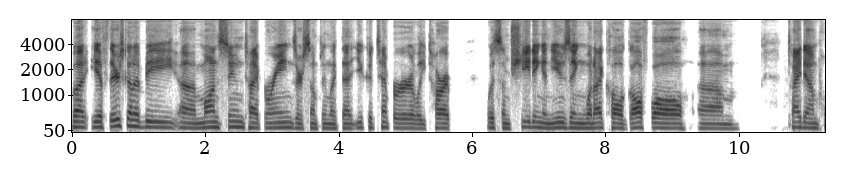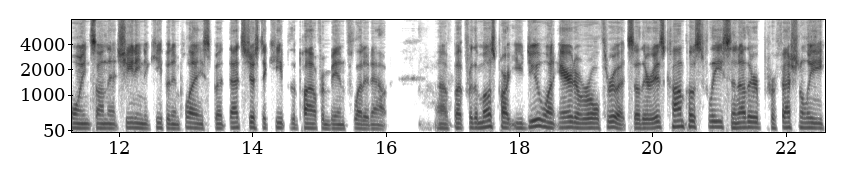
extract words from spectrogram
But if there's going to be uh, monsoon type rains or something like that, you could temporarily tarp with some sheeting and using what I call golf ball um, tie down points on that sheeting to keep it in place, but that's just to keep the pile from being flooded out. Uh, but for the most part, you do want air to roll through it. So there is compost fleece and other professionally,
